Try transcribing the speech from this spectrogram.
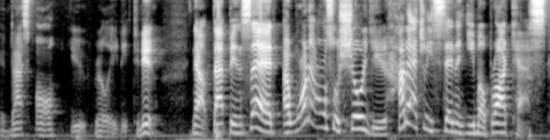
And that's all you really need to do. Now, that being said, I want to also show you how to actually send an email broadcast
